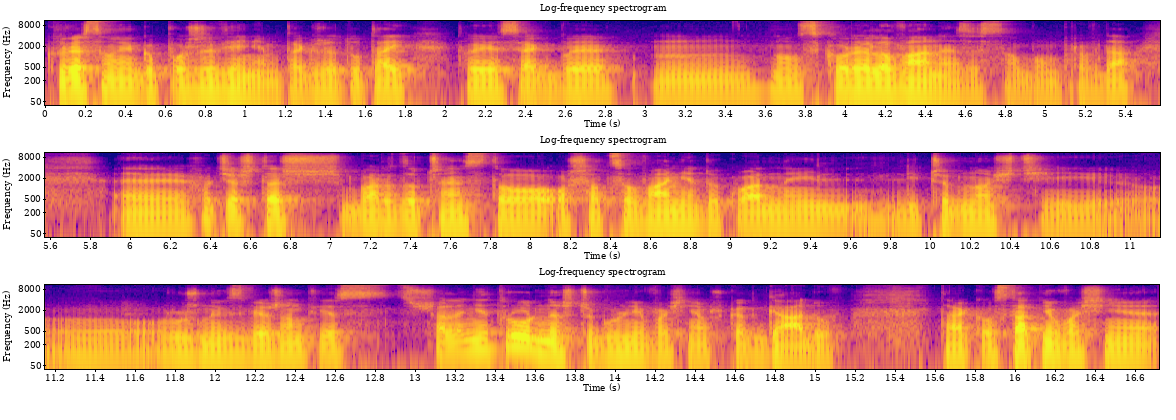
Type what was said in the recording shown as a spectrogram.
które są jego pożywieniem. Także tutaj to jest jakby mm, no, skorelowane ze sobą, prawda? E, chociaż też bardzo często oszacowanie dokładnej liczebności różnych zwierząt jest szalenie trudne, szczególnie właśnie na przykład gadów. Tak, ostatnio właśnie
